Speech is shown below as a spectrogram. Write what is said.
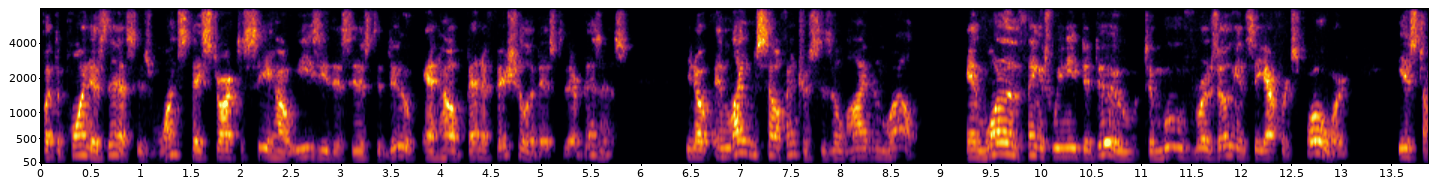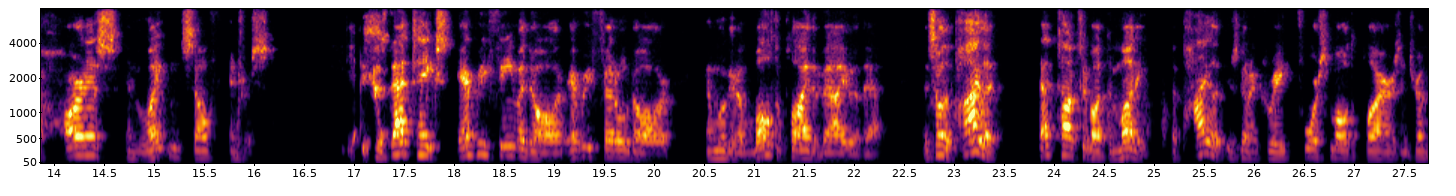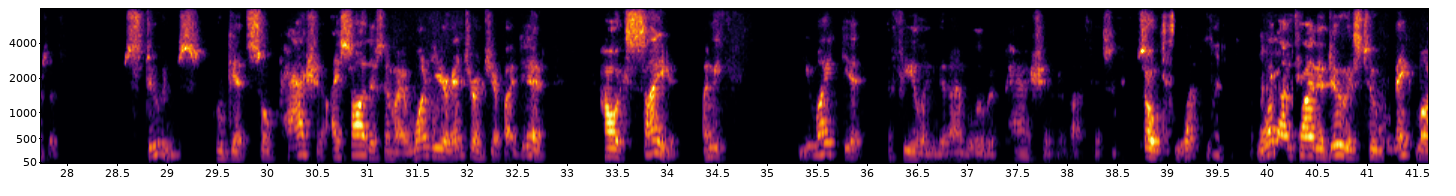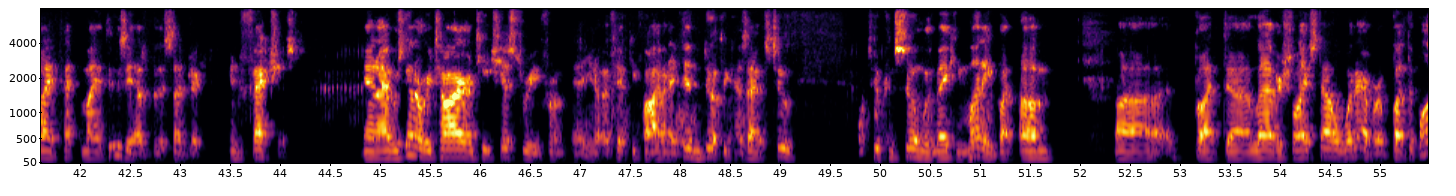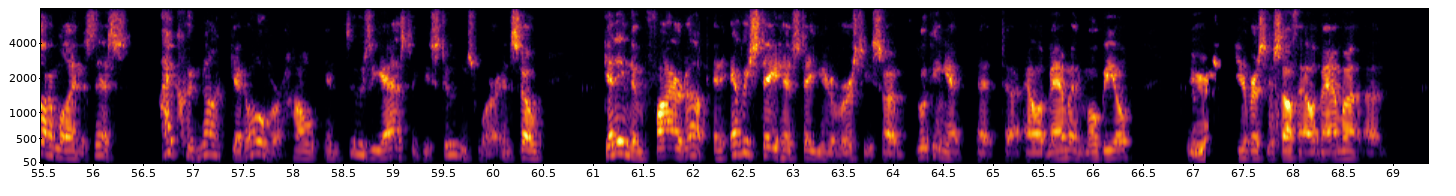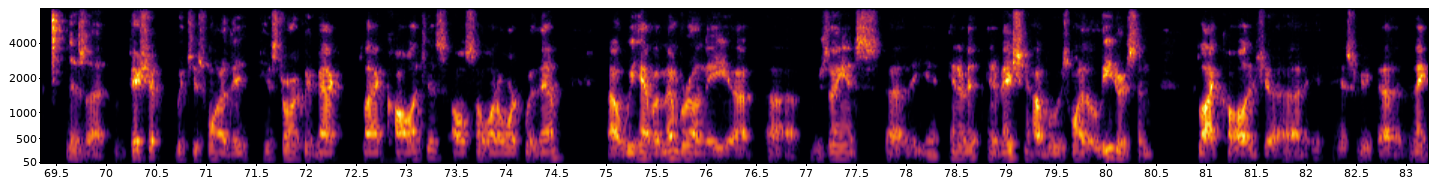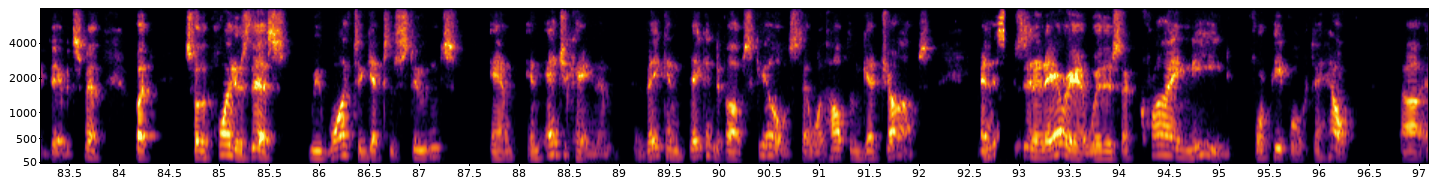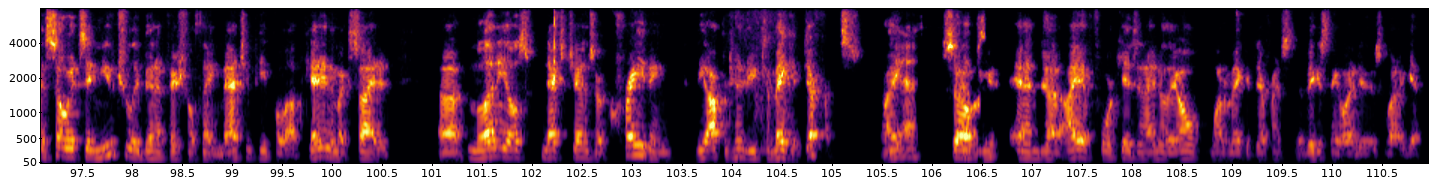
But the point is this is once they start to see how easy this is to do and how beneficial it is to their business, you know, enlightened self-interest is alive and well. And one of the things we need to do to move resiliency efforts forward is to harness enlightened self-interest. Yes. Because that takes every FEMA dollar, every federal dollar, and we're going to multiply the value of that. And so the pilot, that talks about the money. The pilot is going to create force multipliers in terms of students who get so passionate. I saw this in my one year internship I did, how excited. I mean, you might get the feeling that I'm a little bit passionate about this. So what, what I'm trying to do is to make my my enthusiasm for the subject infectious. And I was going to retire and teach history from you know at 55, and I didn't do it because I was too too consumed with making money. But um, uh, but uh, lavish lifestyle, whatever. But the bottom line is this: I could not get over how enthusiastic these students were. And so getting them fired up, and every state has state universities. So I'm looking at, at uh, Alabama and Mobile, mm-hmm. University of South Alabama. Uh, there's a Bishop, which is one of the historically black, black colleges. Also want to work with them. Uh, we have a member on the uh, uh, Resilience, uh, the Innovation Hub, who is one of the leaders in Black college history, I think David Smith. But so the point is this we want to get to students and in educating them. They can they can develop skills that will help them get jobs. And this is in an area where there's a crying need for people to help. Uh, and so it's a mutually beneficial thing matching people up getting them excited. Uh, millennials next gens are craving the opportunity to make a difference right? Yeah. So and uh, i have four kids and i know they all want to make a difference. The biggest thing i want to do is want to get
